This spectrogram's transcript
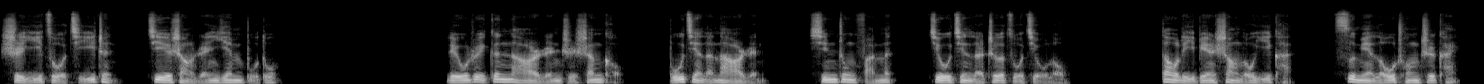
是一座集镇，街上人烟不多。柳瑞跟那二人至山口，不见了那二人，心中烦闷，就进了这座酒楼。到里边上楼一看，四面楼窗支开，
